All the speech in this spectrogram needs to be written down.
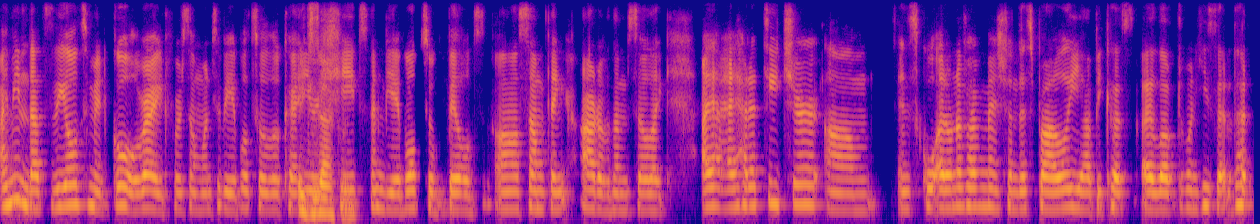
I mean that's the ultimate goal, right? For someone to be able to look at your sheets and be able to build uh, something out of them. So like, I I had a teacher um in school. I don't know if I've mentioned this probably, yeah, because I loved when he said that.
